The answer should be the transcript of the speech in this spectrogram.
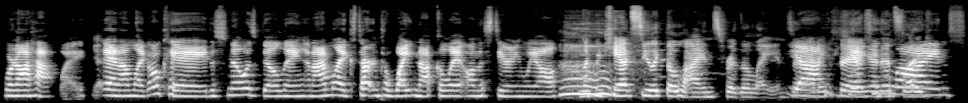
we're not halfway, Yeah. and I'm like, okay, the snow is building, and I'm like starting to white knuckle it on the steering wheel. like we can't see like the lines for the lanes yeah, or anything, and it's like lines.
